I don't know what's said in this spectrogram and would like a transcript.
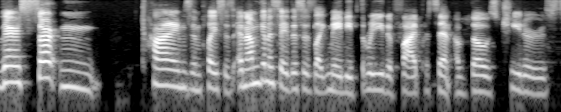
there's certain times and places and i'm gonna say this is like maybe three to five percent of those cheaters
